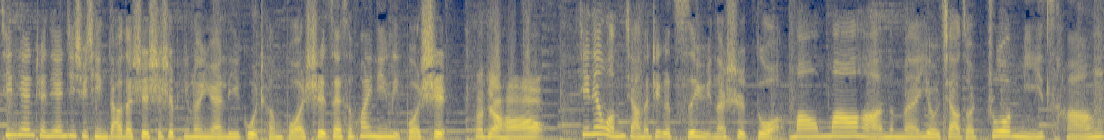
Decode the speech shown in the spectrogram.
今天陈坚继续请到的是时事评论员李古城博士，再次欢迎您，李博士。大家好。今天我们讲的这个词语呢是躲猫猫哈，那么又叫做捉迷藏，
